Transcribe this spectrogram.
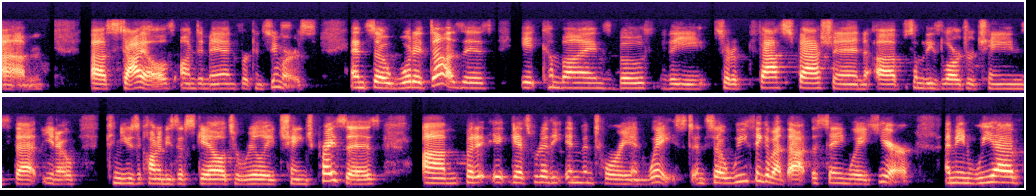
um, uh, styles on demand for consumers. And so what it does is it combines both the sort of fast fashion of some of these larger chains that you know can use economies of scale to really change prices um, but it, it, gets rid of the inventory and waste. And so we think about that the same way here. I mean, we have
